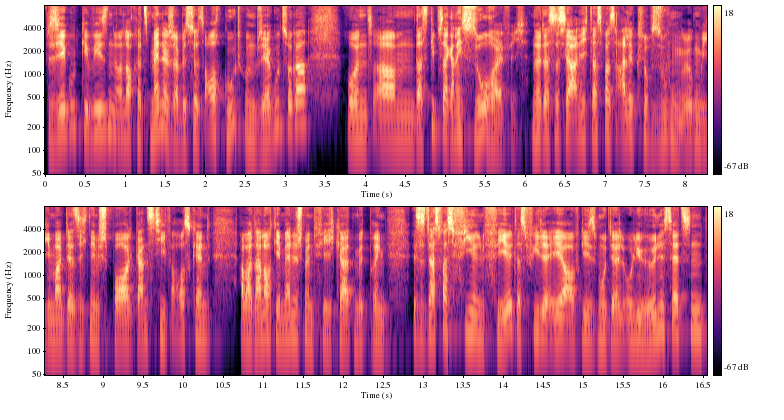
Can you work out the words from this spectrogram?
sehr gut gewesen und auch als Manager bist du jetzt auch gut und sehr gut sogar. Und ähm, das gibt's ja gar nicht so häufig. Ne? Das ist ja eigentlich das, was alle Clubs suchen. Irgendwie jemand, der sich in dem Sport ganz tief auskennt, aber dann auch die Managementfähigkeiten mitbringt. Ist es das, was vielen fehlt, dass viele eher auf dieses Modell Uli Hoeneß setzen,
